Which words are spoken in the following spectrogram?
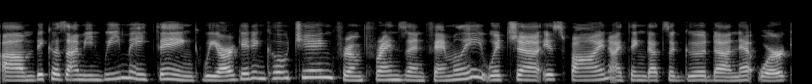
Um, because I mean, we may think we are getting coaching from friends and family, which uh, is fine. I think that's a good uh, network.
